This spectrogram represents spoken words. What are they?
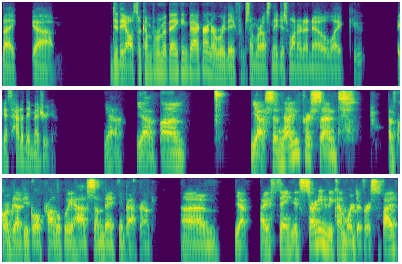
like um did they also come from a banking background or were they from somewhere else and they just wanted to know like i guess how did they measure you? Yeah yeah um yeah, so 90% of corp dev people probably have some banking background. Um, yeah, I think it's starting to become more diversified.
